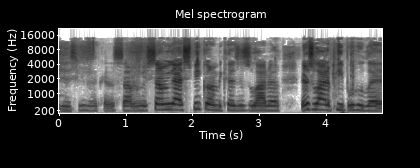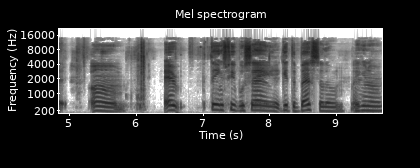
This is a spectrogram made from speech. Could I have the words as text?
Just you know, because something something you gotta speak on because there's a lot of there's a lot of people who let um ev- things people say get the best of them. Like you know,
